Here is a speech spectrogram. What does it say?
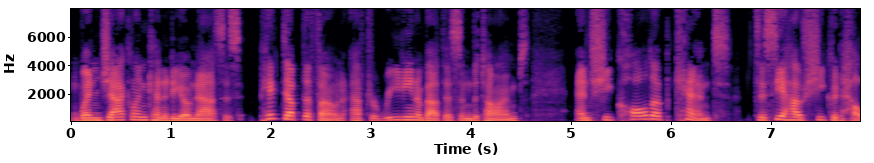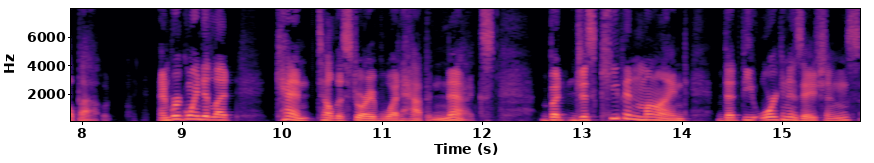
when Jacqueline Kennedy Onassis picked up the phone after reading about this in the Times and she called up Kent to see how she could help out. And we're going to let Kent tell the story of what happened next. But just keep in mind that the organizations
